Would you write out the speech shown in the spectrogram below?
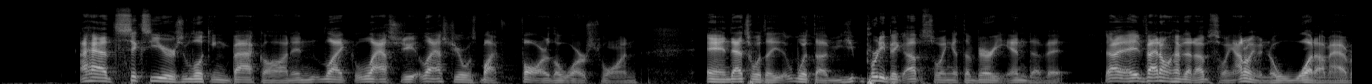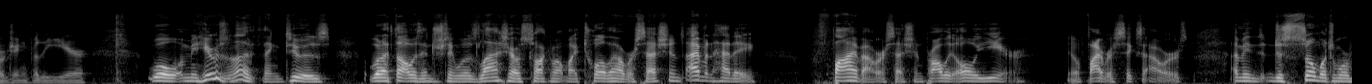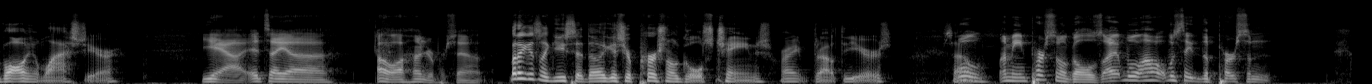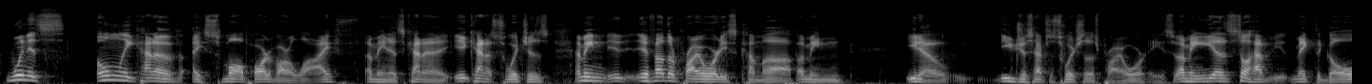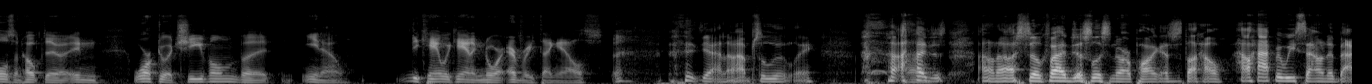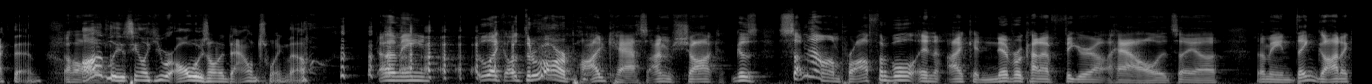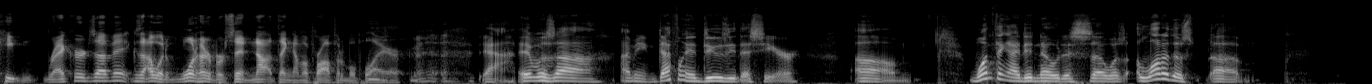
I had 6 years looking back on and like last year last year was by far the worst one. And that's with a with a pretty big upswing at the very end of it. I- If I don't have that upswing, I don't even know what I'm averaging for the year. Well, I mean, here's another thing too. Is what I thought was interesting was last year I was talking about my 12 hour sessions. I haven't had a five hour session probably all year. You know, five or six hours. I mean, just so much more volume last year. Yeah, it's a uh, oh, a hundred percent. But I guess, like you said, though, I guess your personal goals change right throughout the years. So Well, I mean, personal goals. I well, I would say the person when it's only kind of a small part of our life. I mean, it's kind of it kind of switches. I mean, if other priorities come up, I mean, you know, you just have to switch those priorities. I mean, yeah, still have make the goals and hope to and work to achieve them, but you know, you can't we can't ignore everything else. yeah, no, absolutely. I um, just, I don't know. I still, if I had just listened to our podcast, I just thought how how happy we sounded back then. Oh. Oddly, it seemed like you were always on a downswing, though. I mean, like uh, through our podcast, I'm shocked because somehow I'm profitable and I can never kind of figure out how. It's a, uh, I mean, thank God I keep records of it because I would 100% not think I'm a profitable player. yeah, it was. Uh, I mean, definitely a doozy this year. Um, one thing I did notice uh, was a lot of those. Uh,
